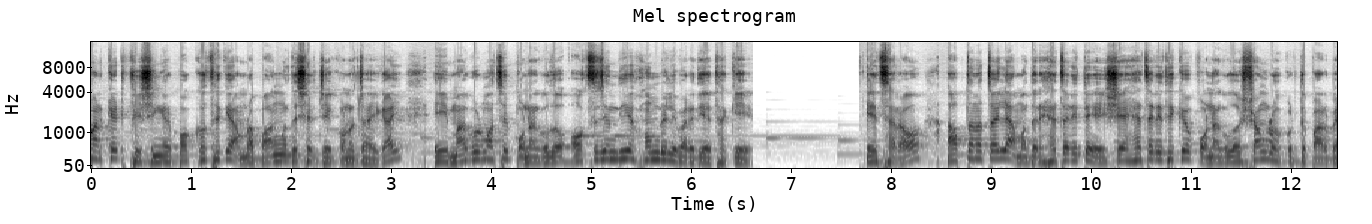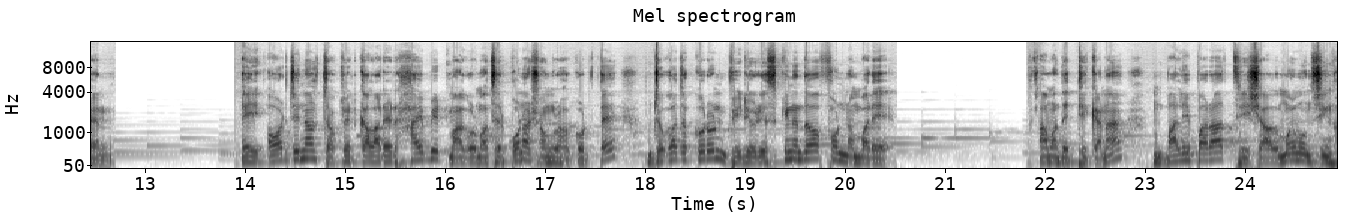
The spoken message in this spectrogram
মার্কেট ফিশিংয়ের পক্ষ থেকে আমরা বাংলাদেশের যে কোনো জায়গায় এই মাগুর মাছের পোনাগুলো অক্সিজেন দিয়ে হোম ডেলিভারি দিয়ে থাকি। এছাড়াও, আপনারা চাইলে আমাদের হ্যাচারিতে সে হ্যাচারি থেকেও পোনাগুলো সংগ্রহ করতে পারবেন। এই অরিজিনাল চকলেট কালারের হাইব্রিড মাগুর মাছের পোনা সংগ্রহ করতে যোগাযোগ করুন ভিডিওর স্ক্রিনে দেওয়া ফোন নম্বরে আমাদের ঠিকানা বালিপাড়া ত্রিশাল ময়মনসিংহ।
